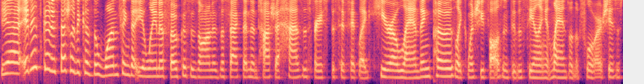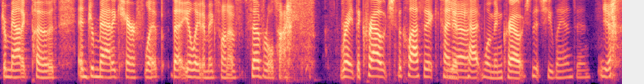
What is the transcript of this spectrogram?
Yeah, it is good, especially because the one thing that Yelena focuses on is the fact that Natasha has this very specific, like, hero landing pose. Like, when she falls in through the ceiling and lands on the floor, she has this dramatic pose and dramatic hair flip that Yelena makes fun of several times. Right, the crouch, the classic kind yeah. of Catwoman crouch that she lands in. Yeah.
